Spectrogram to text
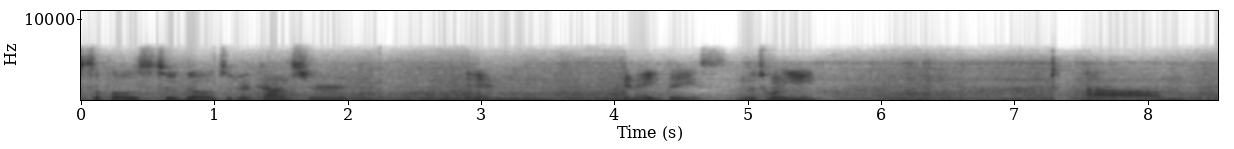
supposed to go to their concert in in eight days, on the 28th. Um,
